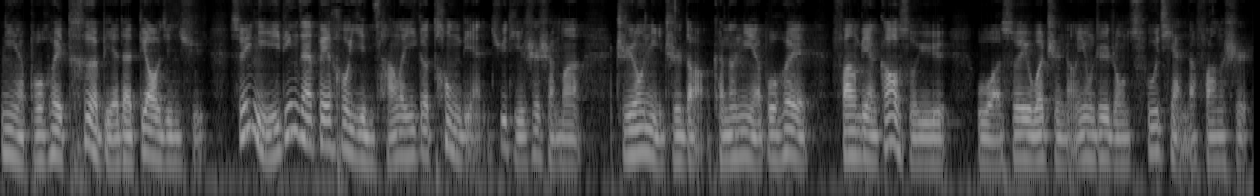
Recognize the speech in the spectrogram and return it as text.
你也不会特别的掉进去。所以你一定在背后隐藏了一个痛点，具体是什么，只有你知道，可能你也不会方便告诉于我，所以我只能用这种粗浅的方式。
